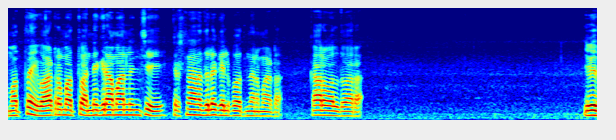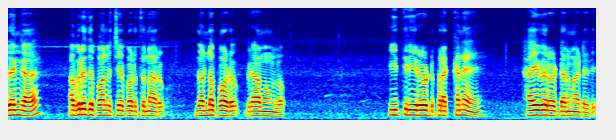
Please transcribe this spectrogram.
మొత్తం ఈ వాటర్ మొత్తం అన్ని గ్రామాల నుంచి కృష్ణానదిలోకి వెళ్ళిపోతుంది అనమాట కాలువల ద్వారా. ఈ విధంగా అభివృద్ధి పనులు చేపడుతున్నారు దొండపాడు గ్రామంలో. ఈ త్రీ రోడ్డు ప్రక్కనే హైవే రోడ్డు అనమాట ఇది.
